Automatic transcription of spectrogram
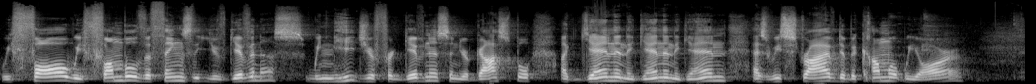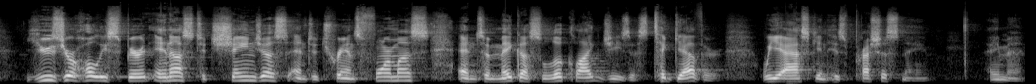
We fall. We fumble the things that you've given us. We need your forgiveness and your gospel again and again and again as we strive to become what we are. Use your Holy Spirit in us to change us and to transform us and to make us look like Jesus. Together, we ask in his precious name. Amen.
